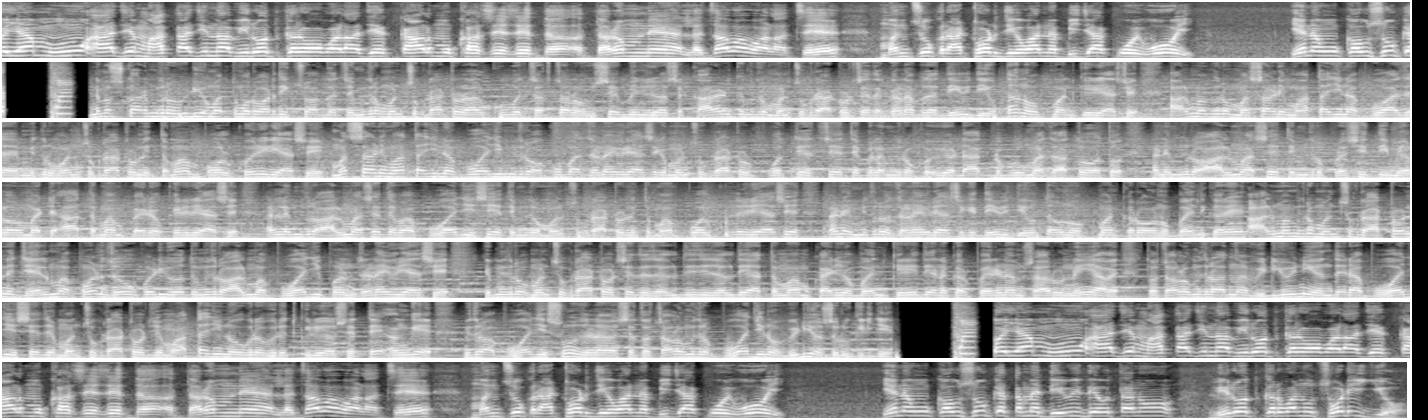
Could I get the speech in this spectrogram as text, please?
તો એમ હું આ જે માતાજીના વિરોધ કરવાવાળા જે કાળમુખા છે, જે ધર્મને લજાવવાવાળા છે, મનસુખ રાઠોડ જેવા ને બીજા કોઈ હોય, એને હું કહું છું કે નમસ્કાર મિત્રો, વિડીયોમાં તમારું હાર્દિક સ્વાગત છે. મિત્રો, મનસુખ રાઠોડ હાલ ખૂબ જ ચર્ચાનો વિષય બની રહ્યો છે. કારણ કે મિત્રો, મનસુખ રાઠોડ છે તે ઘણા બધા દેવી દેવતાનું અપમાન કરી રહ્યા છે. હાલમાં મિત્રો, મસાણી માતાજીના ભુવા છે મિત્રો, મનસુખ રાઠોડની તમામ પોલ ખોલી રહ્યા છે. મસાણી માતાજીના ભુવાજી મિત્રો અકુબા જણાવી રહ્યા છે કે મનસુખ રાઠોડ પોતે જ છે તે પહેલા મિત્રો, ભવ્ય ડાક ડબરૂમાં જતો હતો અને મિત્રો, હાલમાં છે તે મિત્રો, પ્રસિદ્ધિ મેળવવા માટે આ તમામ કાર્યો કરી રહ્યા છે. એટલે મિત્રો, હાલમાં છે તે આ ભુવાજી છે તે મિત્રો, મનસુખ રાઠોડની તમામ પોલ ખોલી રહ્યા છે અને મિત્રો જણાવી રહ્યા છે કે દેવી દેવતાઓનું અપમાન કરવાનું બંધ કરે. હાલમાં મિત્રો મનસુખ રાઠોડને જેલમાં પણ જવું પડ્યું હતું. મિત્રો હાલમાં ભુવાજી પણ જણાવી રહ્યા છે કે મિત્રો મનસુખ રાઠોડ છે તે જલ્દીથી જલ્દી આ તમામ કાર્યો બંધ કરી દે નકર પરિણામ સારું નહીં આવે, તો ચાલો મિત્રો આજના વિડીયોની અંદર આ ભુવાજી છે જે મનસુખ રાઠોડ જે માતાજીનો ઉગ્ર વિરોધ કર્યો છે તે અંગે મિત્રો આ ભુવાજી શું જણાવે છે? તો ચાલો મિત્રો ભુવાજીનો વીડિયો શરૂ કરીએ. તો એમ હું આ જે માતાજીના વિરોધ કરવાવાળા જે કાળમુખા છે જે ધર્મને લજાવવાવાળા છે, મનસુખ રાઠોડ જેવા ને બીજા કોઈ હોય એને હું કહું છું કે તમે દેવી દેવતાનો વિરોધ કરવાનું છોડી ગયો.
